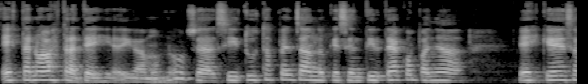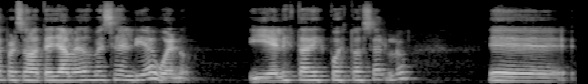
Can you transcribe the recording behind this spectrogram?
esta nueva estrategia, digamos, ¿no? O sea, si tú estás pensando que sentirte acompañada es que esa persona te llame dos veces al día, bueno, y él está dispuesto a hacerlo, eh,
